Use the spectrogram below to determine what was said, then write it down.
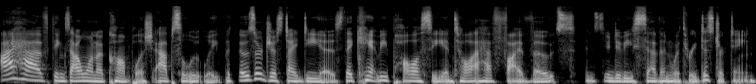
I have things I want to accomplish, absolutely, but those are just ideas. They can't be policy until I have five votes and soon to be seven with redistricting.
